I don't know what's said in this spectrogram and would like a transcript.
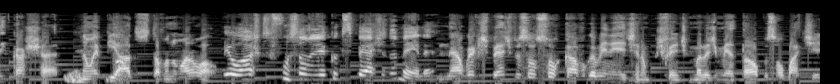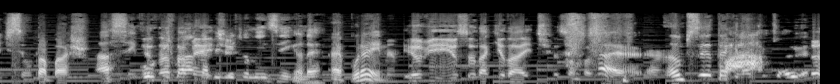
eles encaixarem. Não é piada, isso estava no manual. Eu acho que isso funcionaria com o Expert também, né? Na o Expert o pessoal socava o gabinete, era diferente como era de metal, o pessoal batia de cima para baixo. Assim, vou esbarrar Exatamente. gabinete no menzinho, né? É por aí mesmo. Eu vi isso na Knight. Ah, é, eu não precisei até que. Eu,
